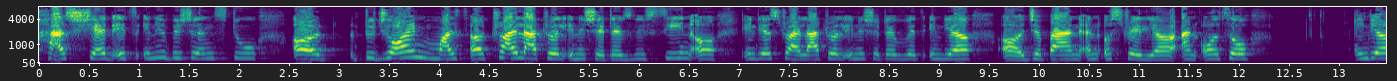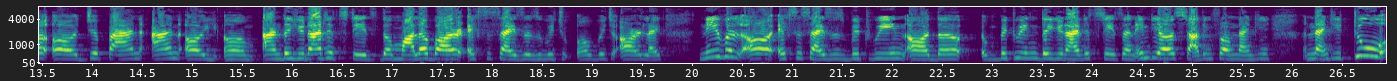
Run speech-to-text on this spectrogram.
has shed its inhibitions to to join multi, uh, trilateral initiatives. We've seen uh, India's trilateral initiative with India, uh, Japan, and Australia, and also India, uh, Japan, and uh, um, and the United States, the Malabar exercises, which uh, which are like naval exercises between the between the United States and India, starting from 1992.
